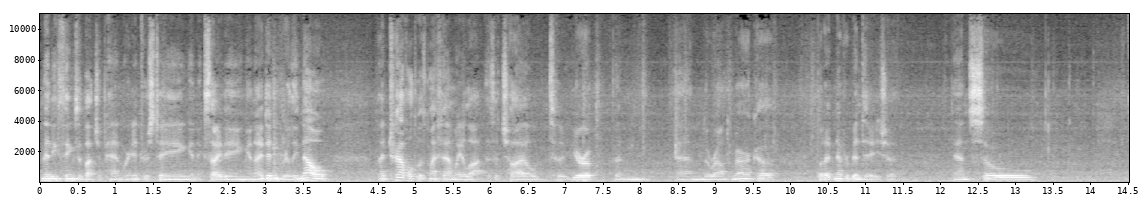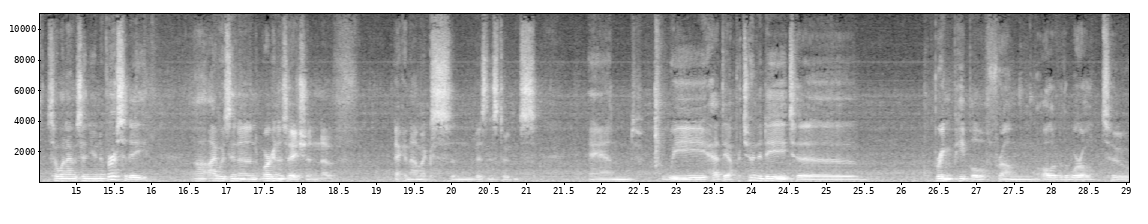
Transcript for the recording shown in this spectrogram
many things about Japan were interesting and exciting, and I didn't really know. I'd traveled with my family a lot as a child to Europe and, and around America, but I'd never been to Asia. And so, so when I was in university, uh, I was in an organization of economics and business students. And we had the opportunity to bring people from all over the world to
